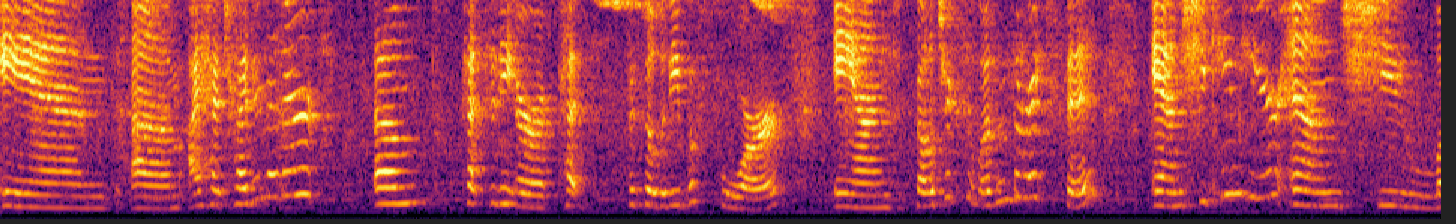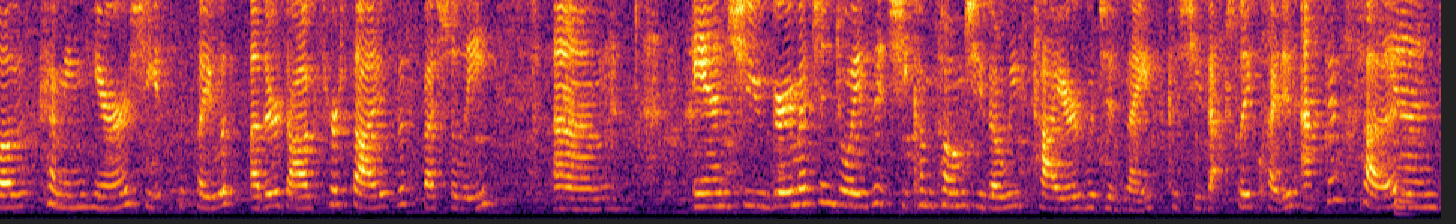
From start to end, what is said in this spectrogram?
And um, I had tried another um, pet city or pet facility before. And Bellatrix, it wasn't the right fit. And she came here and she loves coming here. She gets to play with other dogs her size, especially. Um, and she very much enjoys it. She comes home, she's always tired, which is nice because she's actually quite an active pug. And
